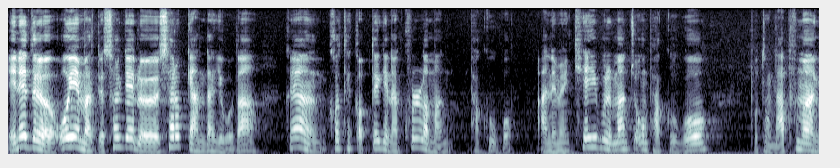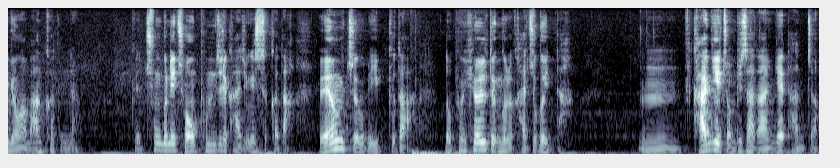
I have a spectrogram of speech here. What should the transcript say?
얘네들 OEM 할 때 설계를 새롭게 한다기보다 그냥 겉에 껍데기나 쿨러만 바꾸고 아니면 케이블만 조금 바꾸고 보통 납품하는 경우가 많거든요. 그 충분히 좋은 품질을 가지고 있을 거다. 외형적으로 이쁘다. 높은 효율 등급을 가지고 있다. 음 가격이 좀 비싸다는 게 단점.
